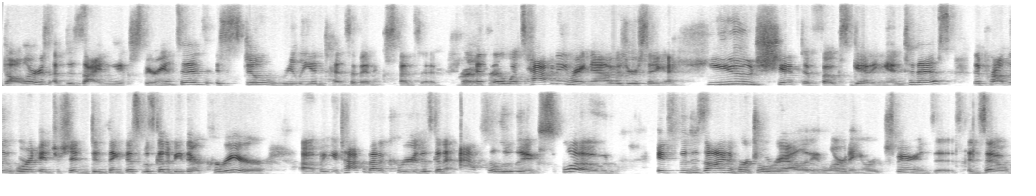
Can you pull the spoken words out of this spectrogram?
dollars of designing experiences is still really intensive and expensive. Right, and right. so what's happening right now is you're seeing a huge shift of folks getting into this that probably weren't interested and didn't think this was going to be their career. Uh, but you talk about a career that's going to absolutely explode. It's the design of virtual reality learning or experiences. And so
